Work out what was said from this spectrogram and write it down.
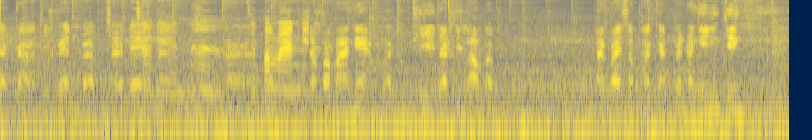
รยากาศที่เป็นแบบชายแดนชายแดนจะประมาณเนี้ยจะประมาณเนี้ยเหมือนทุกที่จากที่เราแบบได้ไปสัมผัสกันเป็นอย่างนี้จริง ๆ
